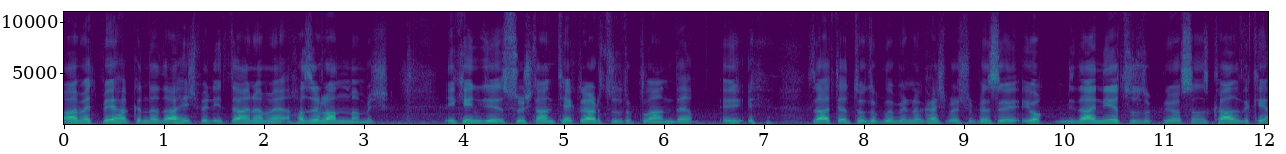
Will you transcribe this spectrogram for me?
Ahmet Bey hakkında daha hiçbir iddianame hazırlanmamış. İkinci suçtan tekrar tutuklandı. E, zaten tutuklu birinin kaçma şüphesi yok. Bir daha niye tutukluyorsunuz? Kaldı ki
